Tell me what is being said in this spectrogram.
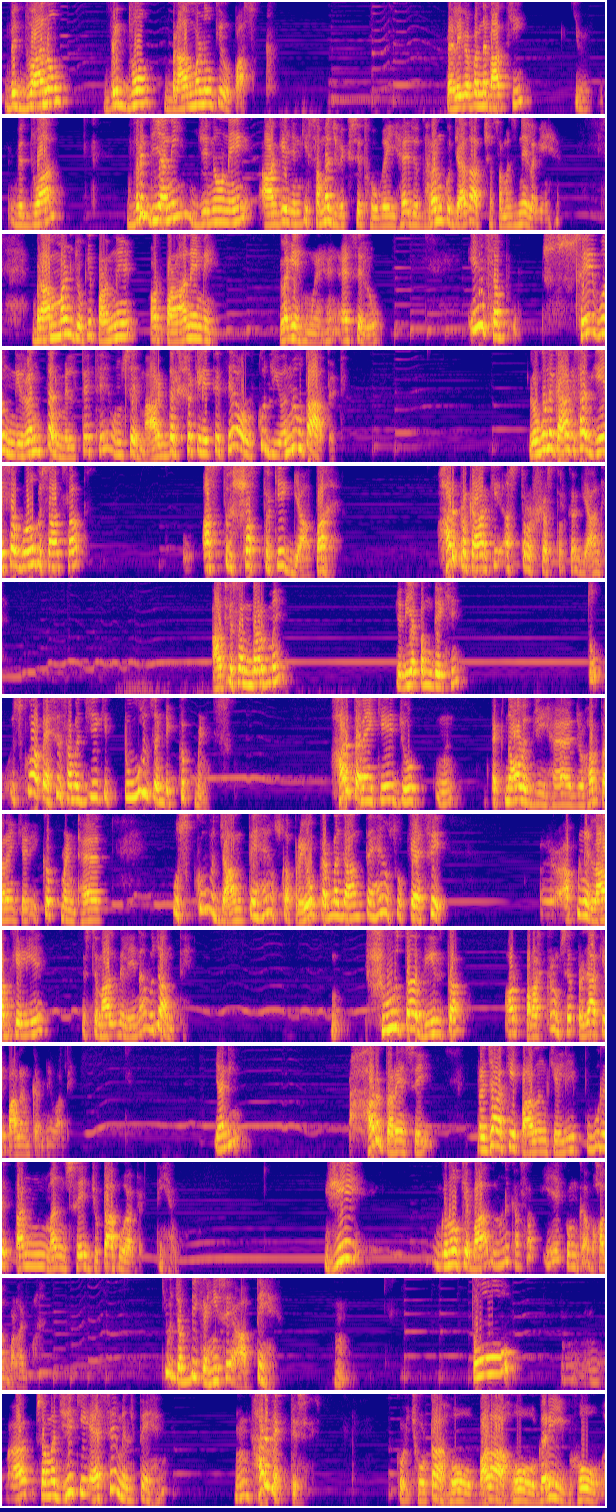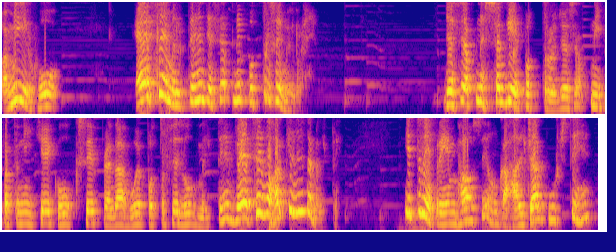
विद्वानों, वृद्धों, ब्राह्मणों के उपासक। पहले अपन ने बात की कि विद्वान, वृद्ध यानी जिन्होंने आगे जिनकी समझ विकसित हो गई है, जो धर्म को ज़्यादा अच्छा समझने लगे हैं, ब्राह्मण जो कि पढ़ने और पढ़ाने में लगे हुए हैं, ऐसे लोग, इन सबसे वो निरंतर मिलते थे, उनसे मार्गदर्शक लेते थे और उसको जीवन में उतारते थे। लोगों ने कहा कि साहब, ये सब गुणों के साथ साथ अस्त्र शस्त्र के ज्ञाता है। हर प्रकार के अस्त्र और शस्त्र का ज्ञान है। आज के संदर्भ में यदि अपन देखें तो इसको आप ऐसे समझिए कि टूल्स एंड इक्विपमेंट्स हर तरह के जो टेक्नोलॉजी है, जो हर तरह के इक्विपमेंट है, उसको वो जानते हैं, उसका प्रयोग करना जानते हैं, उसको कैसे अपने लाभ के लिए इस्तेमाल में लेना वो जानते हैं। शूरता वीरता और पराक्रम से प्रजा के पालन करने वाले। यानी हर तरह से प्रजा के पालन के लिए पूरे तन मन से जुटा हुआ व्यक्ति है वो। ये गुणों के बाद उन्होंने कहा साहब एक उनका बहुत बड़ा गुण है कि वो जब भी कहीं से आते हैं हम्म, तो आप समझिए कि ऐसे मिलते हैं हम्म, हर व्यक्ति से। कोई छोटा हो बड़ा हो गरीब हो अमीर हो ऐसे मिलते हैं जैसे अपने पुत्र से मिल रहे हैं। जैसे अपने सगे पुत्र जैसे अपनी पत्नी के कोख से पैदा हुए पुत्र से लोग मिलते हैं वैसे वो हर किसी से मिलते हैं। इतने प्रेम भाव से उनका हालचाल पूछते हैं।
